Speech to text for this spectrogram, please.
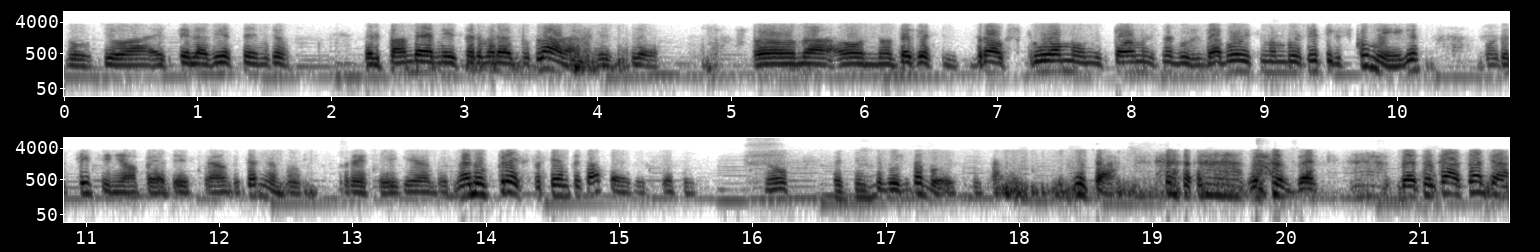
būt, jo es pieļauju iespējami, ka pēc pandēmijas arī varētu būt lēnāks. Un, uh, un, un tagad es braukšu prom un palmenis nebūšu dabūjis, man būs tik skumīga. Un tad cits viņu apēdīs, jā, un tas arī nebūs priecīgi, jā. Bet, ne, nu, prieks par tiem, kas apēdīs, protams. Nu, es viņus nebūšu dabūjis. nu tā. Nu tā. bet, bet, nu, kā saka,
